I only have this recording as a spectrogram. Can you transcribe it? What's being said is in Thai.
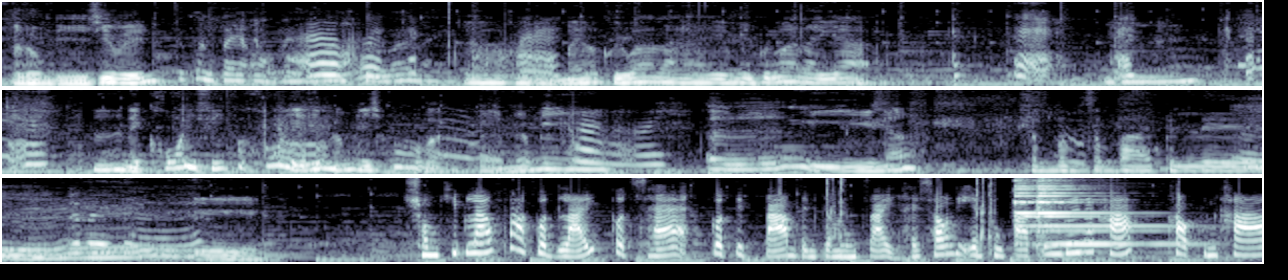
อารมณ์ดีใช่ไหมทุกคนไปออกไหมนะว่าคุยว่าอะไรเออพอออกไหมว่าคุยว่าอะไรมีพูดว่าอะไรอะอืม เออไหนโค้ยฟิปะโค้ยที่น้องไม่ชอบอะเออเนื้อมีเอ้ยนะสบายสบายไปเลยอะไรจ๊ะชมคลิปแล้วฝากกดไลค์ กดแชร์ กดติดตามเป็นกำลังใจให้ช่อง The End to Party ด้วยนะคะ ขอบคุณค่ะ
